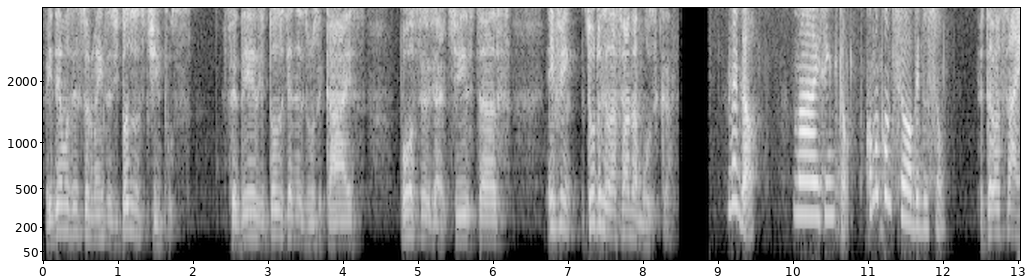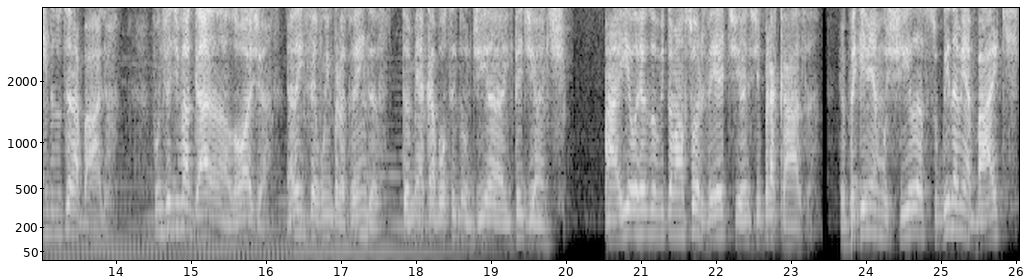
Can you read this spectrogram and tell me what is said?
Vendemos instrumentos de todos os tipos: CDs de todos os gêneros musicais, posters de artistas, enfim, tudo relacionado à música. Legal. Mas então, como aconteceu a abdução? Eu tava saindo do trabalho. Foi um dia devagar na loja. Além de ser ruim para as vendas, também acabou sendo um dia entediante. Aí eu resolvi tomar um sorvete antes de ir para casa. Eu peguei minha mochila, subi na minha bike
